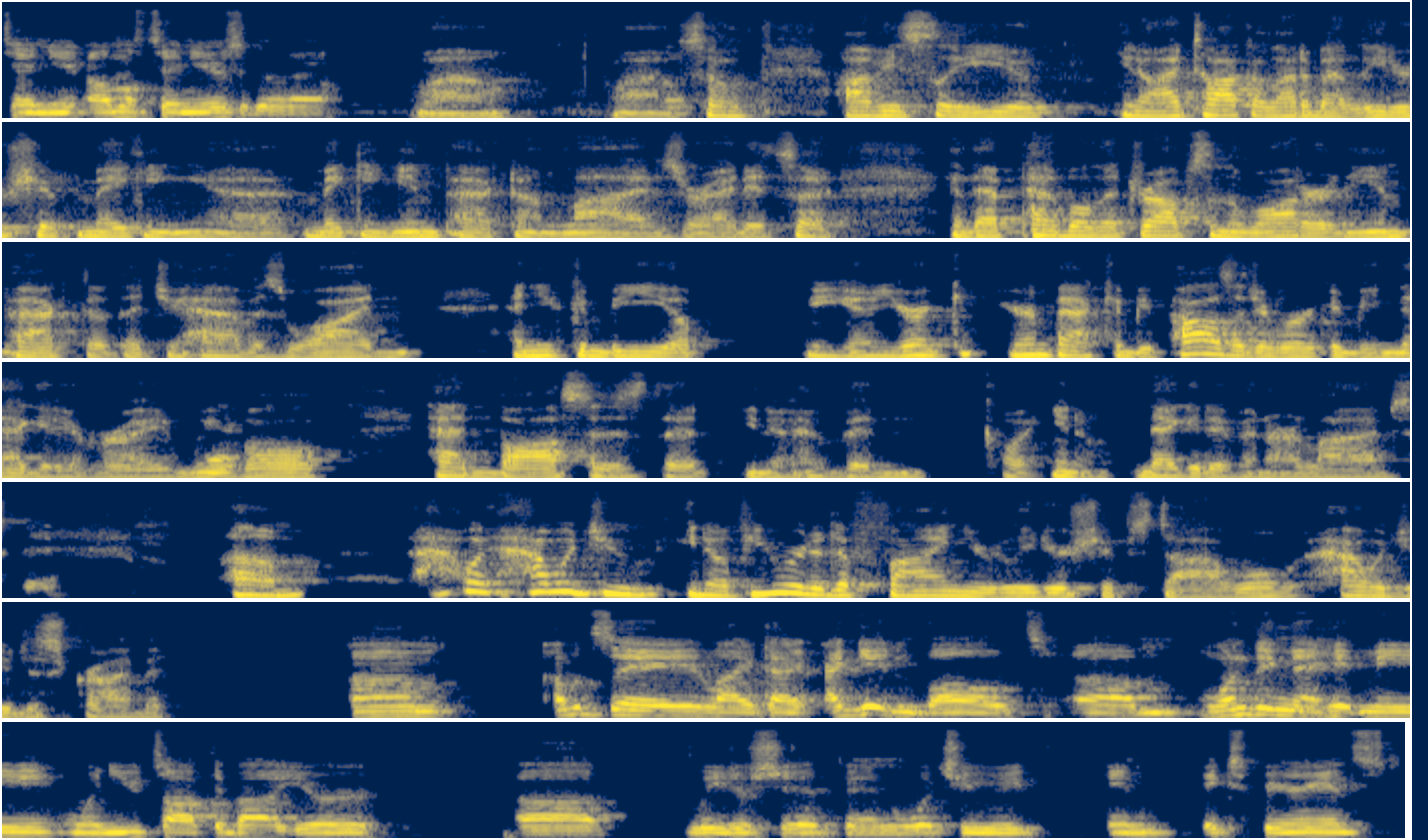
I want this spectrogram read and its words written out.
ten years, almost ten years ago now. Wow, Wow. So obviously you you know I talk a lot about leadership making uh, making impact on lives, right? It's a that pebble that drops in the water and the impact that you have is wide and, and you can be a you know, your your impact can be positive or it can be negative, right? And we've all had bosses that you know have been quite you know negative in our lives. Um, how how would you you know if you were to define your leadership style, well, how would you describe it? Um, I would say like I, I get involved. Um, one thing that hit me when you talked about your uh, leadership and what you in, experienced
